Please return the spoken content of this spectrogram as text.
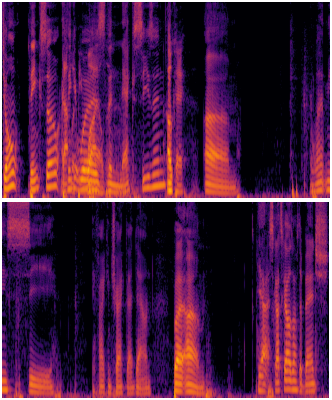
don't think so. I think it was wild. the next season. okay. Um, let me see if I can track that down. But um, yeah, Scott Skiles off the bench.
